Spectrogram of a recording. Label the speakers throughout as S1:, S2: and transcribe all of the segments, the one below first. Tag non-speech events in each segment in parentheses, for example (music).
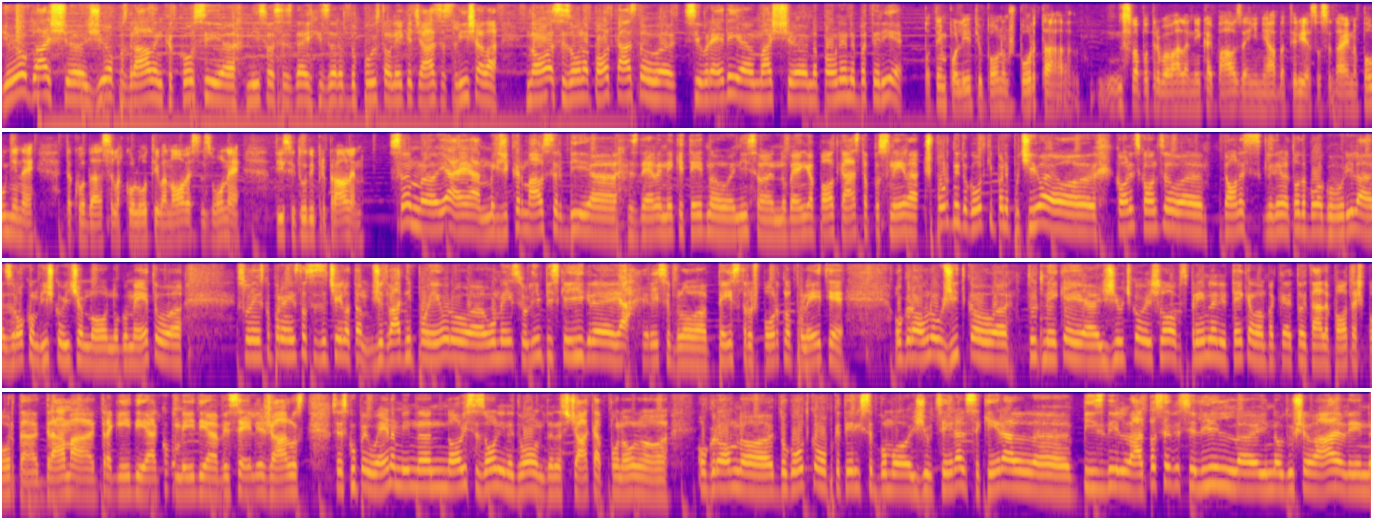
S1: Jojo, Blaž, eh, živijo pozdravljen, kako si, eh, nismo se zdaj zaradi dopustov nekaj časa slišala. Nova sezona podkastov eh, si uredi, imaš napolnjene baterije.
S2: Po tem poletju, polnem športa, sva potrebovala nekaj pauze in ja, baterije so sedaj napolnjene, tako da se lahko lotiva nove sezone. Ti si tudi pripravljen
S1: Sem, uh, ja, ja, me že kar malo srbi, uh, zdaj le nekaj tednov niso nobenega podcasta posnela. Športni dogodki pa ne počivajo, konec koncev, uh, danes, glede na to, da bomo govorila z Rokom Viškovičem o nogometu. Uh, Slovensko prvenstvo se je začelo tam, že dva dni po evru, vmes olimpijske igre, ja, res je bilo pestro športno poletje ogromno užitkov, eh, tudi nekaj eh, živčkov je šlo ob spremljanju tekem, ampak eh, to je ta lepota športa, drama, tragedija, komedija, veselje, žalost, vse skupaj v enem in novi sezoni ne dvomim, da nas čaka ponovno. Ogromno dogodkov, ob katerih se bomo živcerali, sekirali, pizdili ali pa se veselili in navduševali. In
